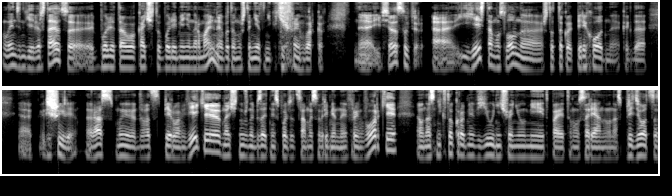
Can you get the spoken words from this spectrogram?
лендинги верстаются, более того, качество более-менее нормальное, потому что нет никаких фреймворков, э, и все супер. А есть там условно что-то такое переходное, когда э, решили, раз мы в 21 веке, значит, нужно обязательно использовать самые современные фреймворки, а у нас никто, кроме Vue, ничего не умеет, поэтому, сорян, у нас придется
